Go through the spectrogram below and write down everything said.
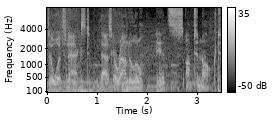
So what's next? Ask around a little? It's up to Noct.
